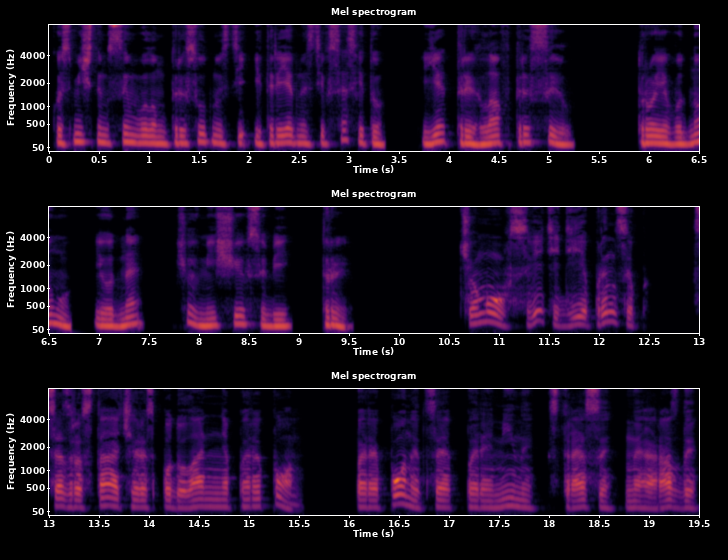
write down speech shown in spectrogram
Космічним символом трисутності і триєдності Всесвіту є триглав трисил, троє в одному і одне, що вміщує в собі три. Чому в світі діє принцип все зростає через подолання перепон? Перепони це переміни, стреси, негаразди,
